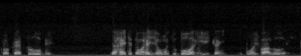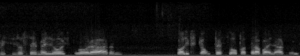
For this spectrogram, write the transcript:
qualquer clube. A gente tem uma região muito boa, rica em, em bons valores, precisa ser melhor explorada, né? qualificar um pessoal para trabalhar com, esse,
